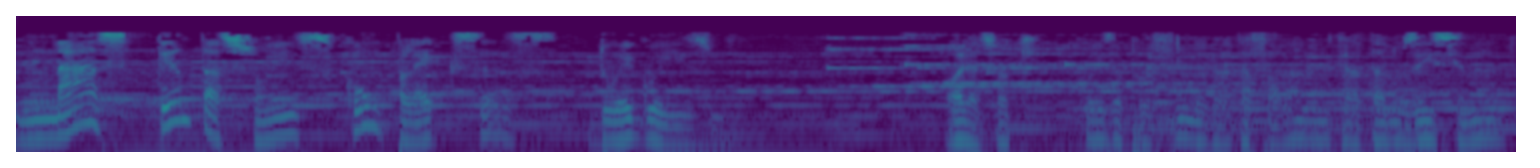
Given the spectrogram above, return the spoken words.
nas tentações complexas do egoísmo. Olha só que coisa profunda que ela está falando, que ela está nos ensinando.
